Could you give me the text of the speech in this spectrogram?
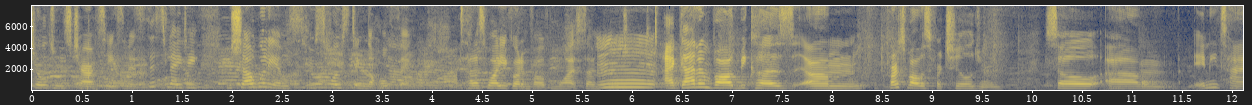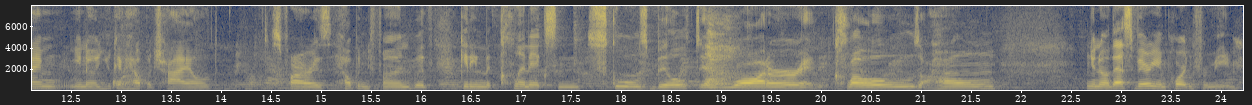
Children's Charities, and it's this lady, Michelle Williams, who's hosting the whole thing. Tell us why you got involved and why it's so important. Mm, I got involved because, um, first of all, it's for children. So um, anytime, you know, you can help a child, as far as helping fund with getting the clinics and schools built and water and clothes, a home. You know, that's very important for me.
